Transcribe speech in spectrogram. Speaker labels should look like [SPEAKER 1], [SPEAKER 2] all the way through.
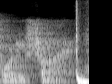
[SPEAKER 1] 45.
